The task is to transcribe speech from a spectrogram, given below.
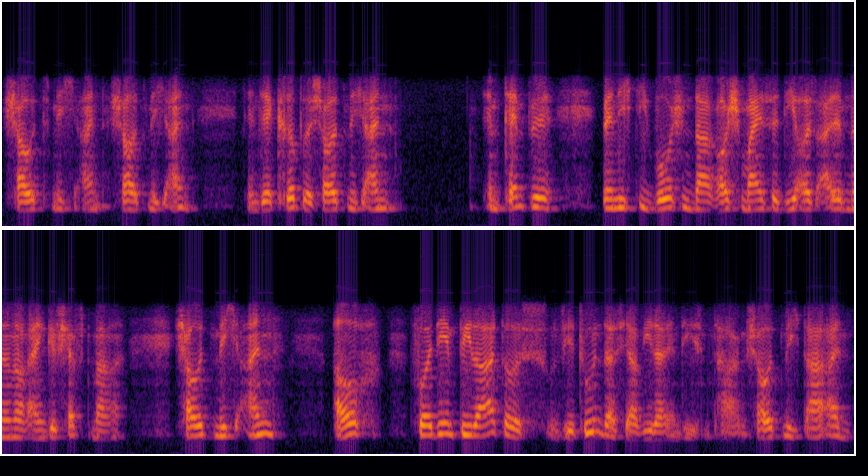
schaut mich an, schaut mich an. In der Krippe schaut mich an. Im Tempel, wenn ich die Burschen da rausschmeiße, die aus allem nur noch ein Geschäft machen. Schaut mich an, auch vor dem Pilatus. Und wir tun das ja wieder in diesen Tagen. Schaut mich da an.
